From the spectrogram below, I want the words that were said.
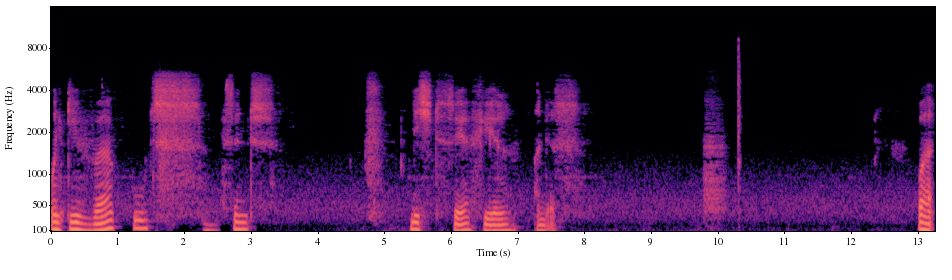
Und die Workboots sind nicht sehr viel anders. Oder,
